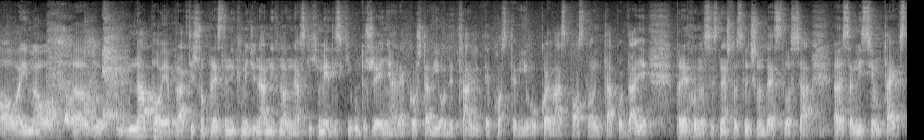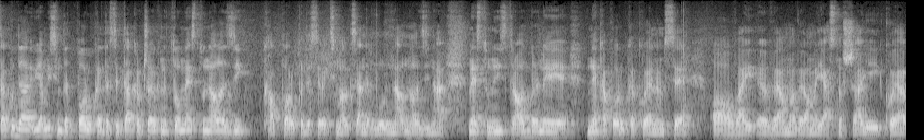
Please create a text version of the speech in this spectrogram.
ovaj imao napao je praktično predstavnik međunarodnih novinarskih i medijskih udruženja rekao šta vi ovde tražite ko ste vi ko je vas poslao i tako dalje prethodno se nešto slično desilo sa sa misijom Tajks tako da ja mislim da poruka da se takav čovjek na tom mestu nalazi kao poruka da se recimo Aleksandar Vulin nalazi na mestu ministra odbrane je neka poruka koja nam se ovaj veoma veoma jasno šalje i koja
